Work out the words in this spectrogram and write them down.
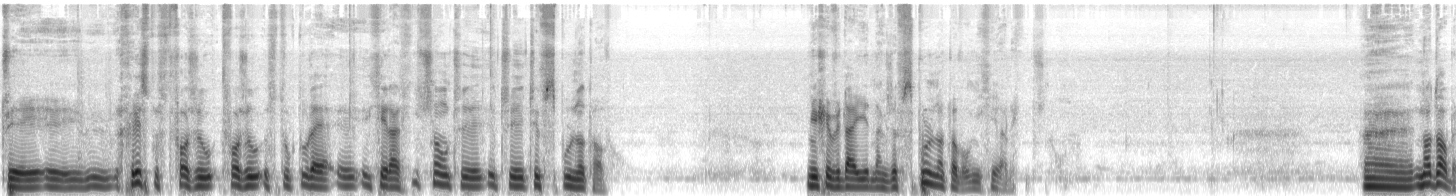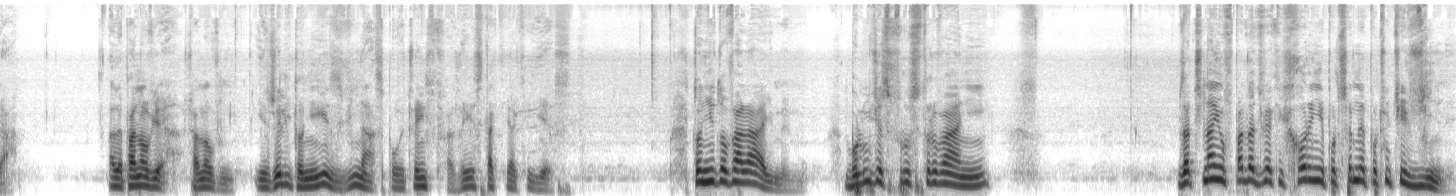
Czy y, Chrystus tworzył, tworzył strukturę y, hierarchiczną, czy, czy, czy wspólnotową? Mnie się wydaje jednak, że wspólnotową, nie hierarchiczną. E, No dobra, ale panowie, szanowni, jeżeli to nie jest wina społeczeństwa, że jest takie, jakie jest, to nie dowalajmy mu, bo ludzie sfrustrowani zaczynają wpadać w jakieś chore, niepotrzebne poczucie winy.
